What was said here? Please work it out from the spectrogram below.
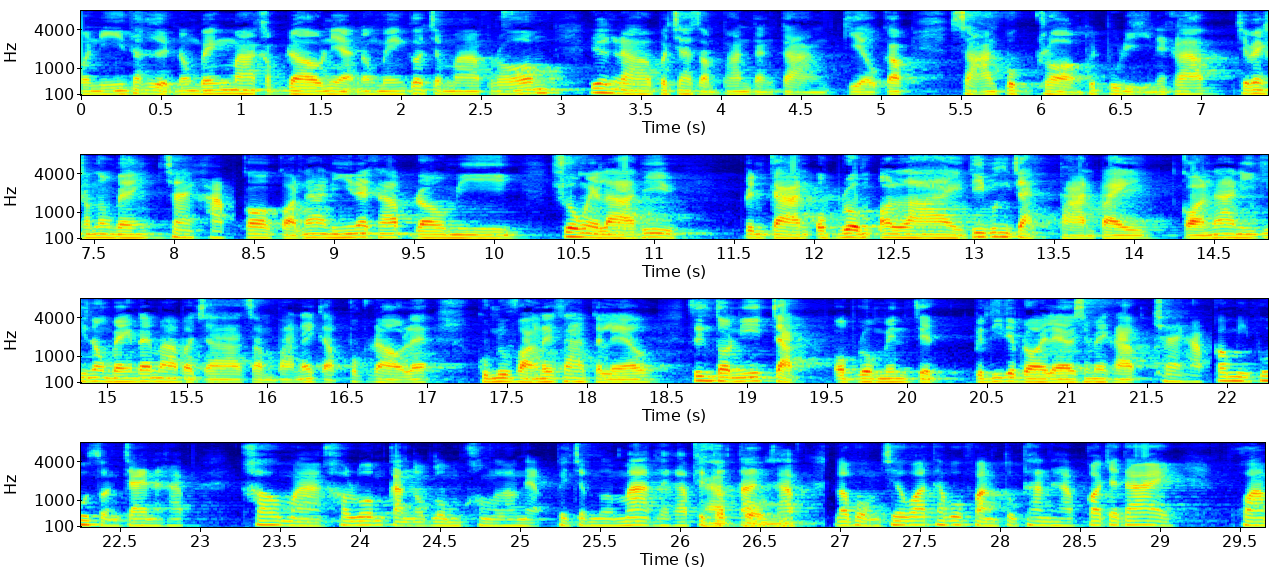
วันนี้ถ้าเกิดน้องแบงค์มากับเราเนี่ยน้องแบงค์ก็จะมาพร้อมเรื่องราวประชาสัมพันธ์ต่างๆ เกี่ยวกับศาลปกครองเพชรบุรีนะครับใช่ไหมครับน้องแบงค์ใช่ครับก็ก่อนหน้านี้นะครับเรามีช่วงเวลาที่เป็นการอบรมออนไลน์ที่เพิ่งจัดผ่านไปก่อนหน้านี้ที่น้องแบงค์ได้มาประชาสัมพันธ์ให้กับพวกเราและคุณผู้ฟังได้ทราบกันแล้ว ซึ่งตอนนี้จัดอบรมเป็นเสร็จเป็นที่เรียบร้อยแล้วใช่ไหมครับใช่ครับก็มีผู้สนใจนะครับ เข้ามาเข้าร่วมการอบรมของเราเนี่ยเป็นจำนวนมากเลยครับพี่ครัต้บนตาลผมครับแล้วผมเชื่อว่าท่านผู้ฟังทุกท่านนะครับก็จะได้ ความ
